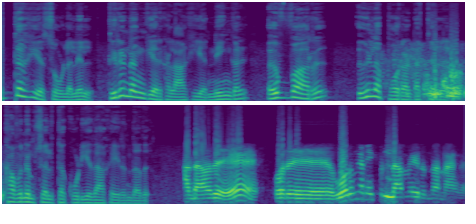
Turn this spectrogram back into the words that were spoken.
இத்தகைய சூழலில் திருநங்கையர்களாகிய நீங்கள் எவ்வாறு ஈழப் போராட்டத்தில் கவனம் செலுத்தக்கூடியதாக இருந்தது? அதாவது ஒரு ஒருங்கிணைப்பு இல்லாம இருந்தோம் நாங்க.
